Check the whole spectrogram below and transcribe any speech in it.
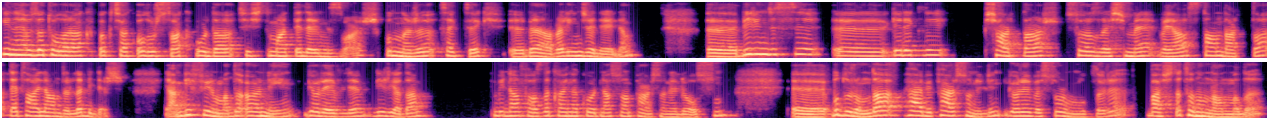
Yine özet olarak bakacak olursak burada çeşitli maddelerimiz var. Bunları tek tek e, beraber inceleyelim. E, birincisi e, gerekli şartlar sözleşme veya standartta detaylandırılabilir. Yani bir firmada örneğin görevli bir ya da birden fazla kaynak koordinasyon personeli olsun. E, bu durumda her bir personelin görev ve sorumlulukları başta tanımlanmalı.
